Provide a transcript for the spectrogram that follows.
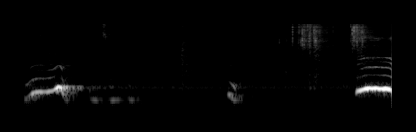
อืมอืมอืม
